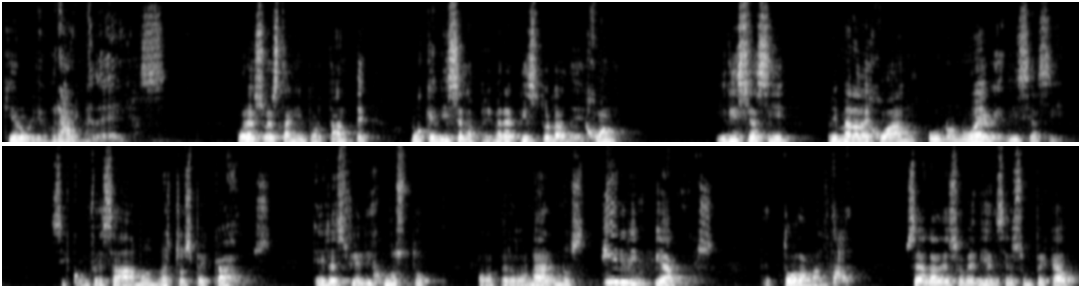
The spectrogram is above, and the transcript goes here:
quiero librarme de ellas. Por eso es tan importante lo que dice la primera epístola de Juan. Y dice así, Primera de Juan 1.9 dice así, si confesamos nuestros pecados, Él es fiel y justo para perdonarnos y limpiarnos de toda maldad. O sea, la desobediencia es un pecado,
